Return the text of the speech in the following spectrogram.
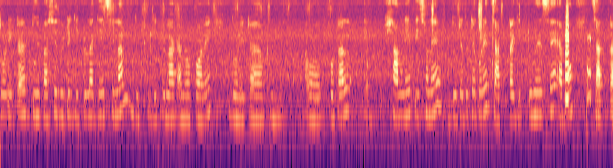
দড়িটার দুই পাশে দুইটা গিট্টু লাগিয়েছিলাম। দুটো গিট্টু লাগানোর পরে দড়িটা টোটাল সামনে, পিছনে দুটো দুটো করে চারটা গিট্টু হয়েছে এবং চারটা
